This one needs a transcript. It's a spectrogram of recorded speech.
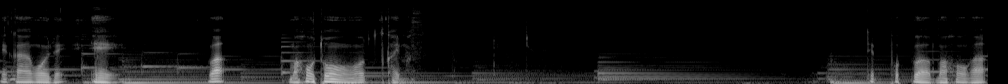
でガーゴイル A は魔法トーンを使います。でポップは魔法が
